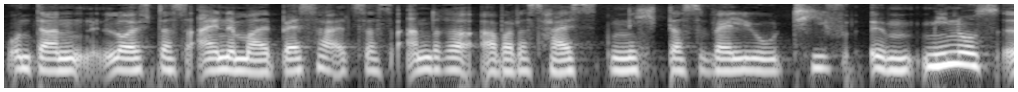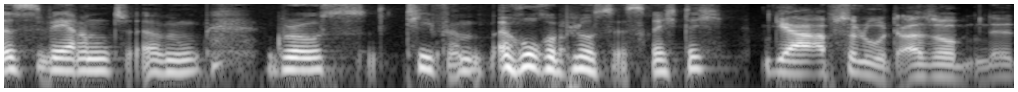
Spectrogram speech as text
und dann läuft das eine mal besser als das andere, aber das heißt nicht, dass Value tief im Minus ist, während ähm, Growth tief im, äh, hoch im Plus ist, richtig? Ja, absolut. Also äh,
